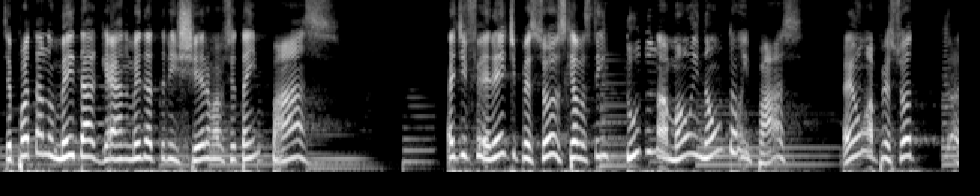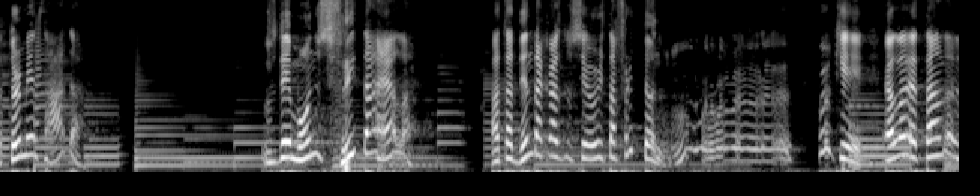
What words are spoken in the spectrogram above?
Você pode estar no meio da guerra, no meio da trincheira, mas você está em paz. É diferente de pessoas que elas têm tudo na mão e não estão em paz. É uma pessoa atormentada. Os demônios fritam ela. Ela está dentro da casa do Senhor e está fritando. Por quê? Ela está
